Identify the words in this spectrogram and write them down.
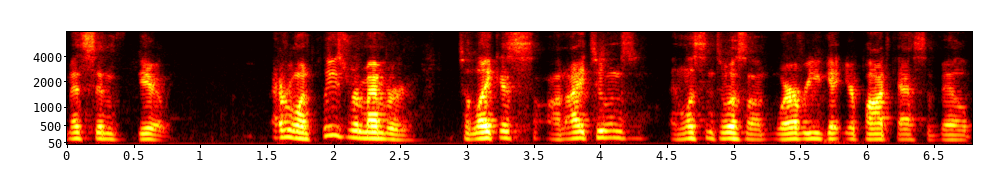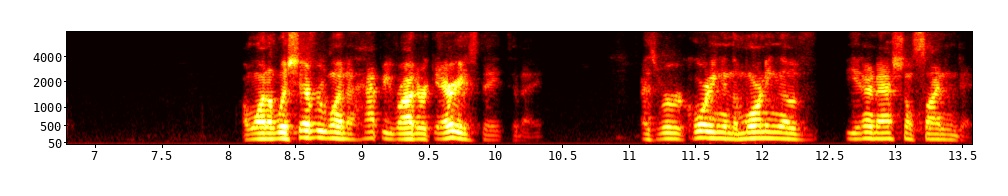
miss him dearly. Everyone, please remember to like us on iTunes and listen to us on wherever you get your podcasts available. I want to wish everyone a happy Roderick Arias Day today, as we're recording in the morning of the International Signing Day.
